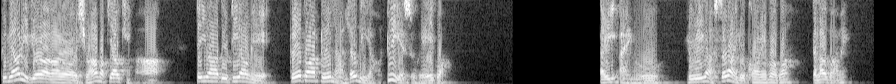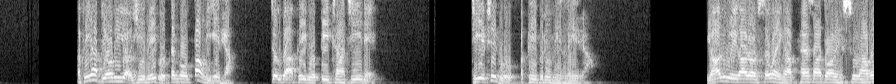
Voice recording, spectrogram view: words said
သူများတွေပြောတာကတော့ရွာမပျောက်ခင်မှာတရွာသူတယောက်နဲ့တွဲသွားတွဲလာလှုပ်နေအောင်တွေ့ရဆိုပဲကွာအဲ့ဒီအိုင်ကိုလူတွေကစုံးအိုင်လို့ခေါ်တယ်ပေါ့ကွာဒီလောက်ပါပဲအဖေကပြောပြီးတော့ရေမေးကိုတန်ကုန်တောက်နေရဲ့ဗျကျုပ်ကအဖေကိုတေချာကြီးနဲ့ဒီအဖြစ်ကိုအဖေဘယ်လိုမြင်လဲဗျ ရွာလူတွေကတော့စုံးအိုင်ကဖမ်းစားသွားတယ်ဆိုတာပဲ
